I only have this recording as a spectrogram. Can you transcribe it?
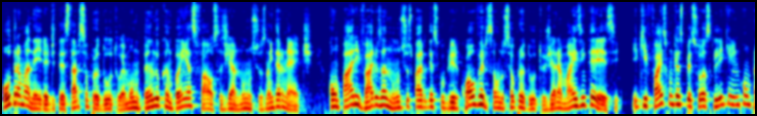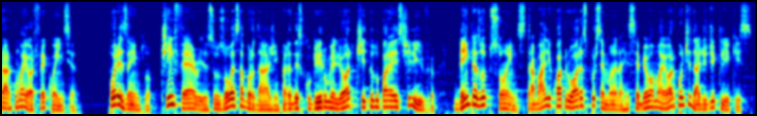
Outra maneira de testar seu produto é montando campanhas falsas de anúncios na internet. Compare vários anúncios para descobrir qual versão do seu produto gera mais interesse e que faz com que as pessoas cliquem em comprar com maior frequência. Por exemplo, Tim Ferriss usou essa abordagem para descobrir o melhor título para este livro. Dentre as opções, trabalhe 4 horas por semana recebeu a maior quantidade de cliques.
